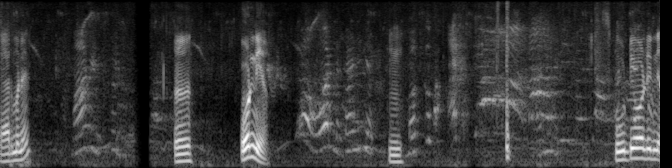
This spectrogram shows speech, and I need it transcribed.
यार मैंने हाँ और नहीं आप സ്കൂട്ടി ഓടില്ല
